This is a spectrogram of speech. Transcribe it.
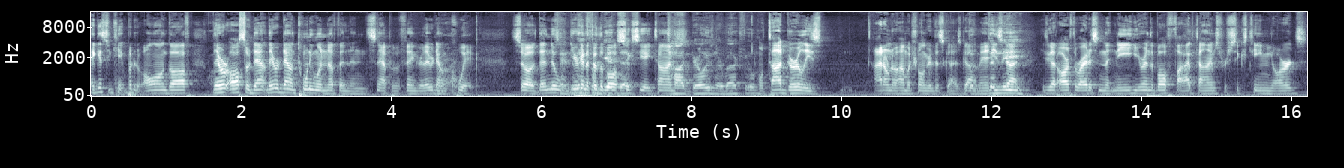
I guess you can't put it all on Goff. They were also down. They were down 21 nothing in snap of a finger. They were down Right. quick. So then the, Saying, you're going to throw the ball 68 times. Todd Gurley's in their backfield. Well, Todd Gurley's. I don't know how much longer this guy's got, The- man. the He's got he's got arthritis in that knee. He ran the ball five times for 16 yards.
